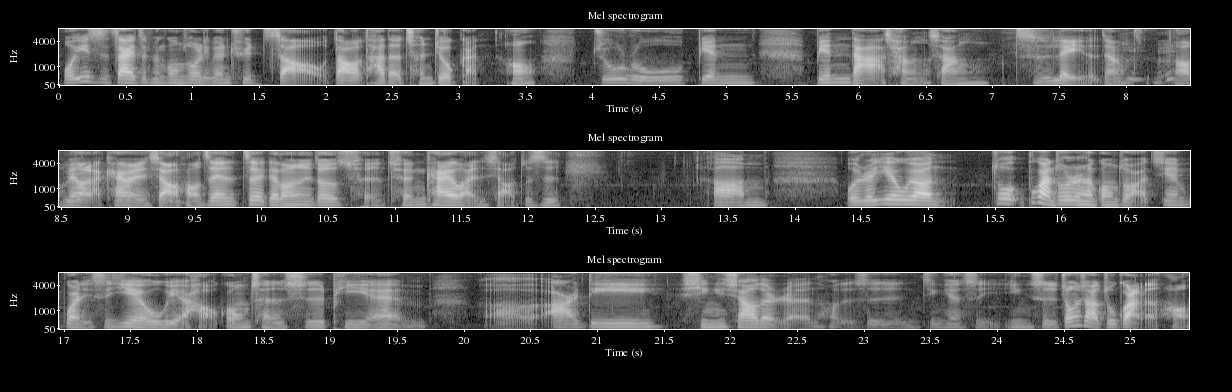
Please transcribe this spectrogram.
我一直在这份工作里面去找到他的成就感，哦，诸如鞭鞭打厂商之类的这样子，好、没有啦，开玩笑哈，这这个东西都是纯纯开玩笑，就是，嗯，我觉得业务要做，不管做任何工作啊，今天不管你是业务也好，工程师、PM。呃，R&D 行销的人，或者是今天是已经是中小主管了哈，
